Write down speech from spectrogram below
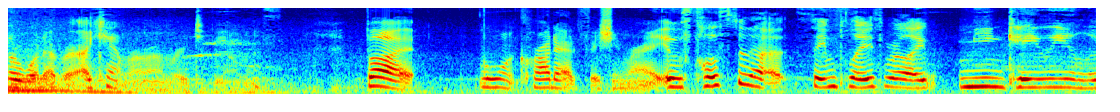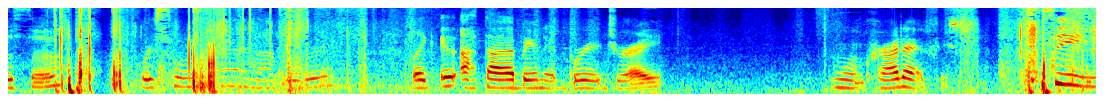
or whatever. I can't remember to be honest. But we went crawdad fishing, right? It was close to that same place where like me and Kaylee and Lissa were swimming in that river, like at that abandoned bridge, right? We went crawdad fishing. See,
